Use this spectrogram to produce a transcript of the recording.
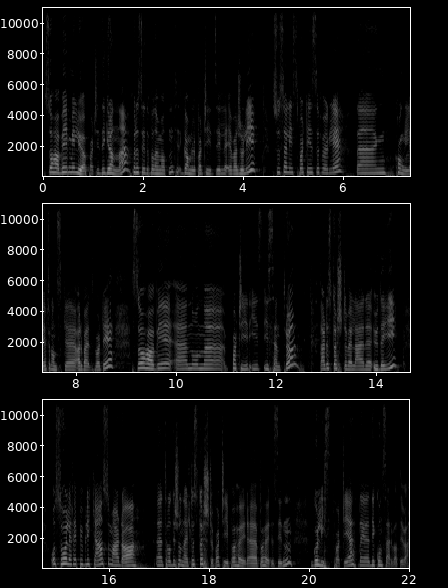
Så har vi Miljøpartiet De Grønne, for å si det på den måten. Gamle partiet til Eva Jolie. Sosialistpartiet, selvfølgelig. Det kongelige franske Arbeiderpartiet. Så har vi eh, noen eh, partier i, i, sentrum, der det største vel er eh, UDI. Og så Le Républicain, som er da eh, tradisjonelt det største partiet på, høyre, på høyresiden, Gaullistpartiet, de, de konservative.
